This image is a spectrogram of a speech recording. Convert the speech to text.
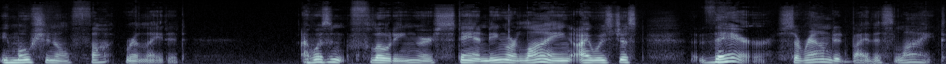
emotional, thought related. I wasn't floating or standing or lying. I was just there, surrounded by this light.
